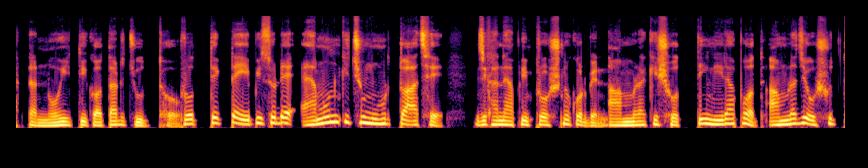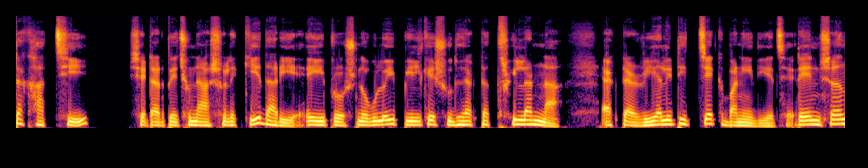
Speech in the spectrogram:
একটা নৈতিকতার যুদ্ধ। প্রত্যেকটা এপিসোডে এমন কিছু মুহূর্ত আছে যেখানে আপনি প্রশ্ন করবেন, আমরা কি সত্যিই নিরাপদ? আমরা যে ওষুধটা খাচ্ছি সেটার পেছনে আসলে কে দাঁড়িয়ে? এই প্রশ্নগুলোই পিলকে শুধু একটা থ্রিলার না, একটা রিয়ালিটি চেক বানিয়ে দিয়েছে। টেনশন,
